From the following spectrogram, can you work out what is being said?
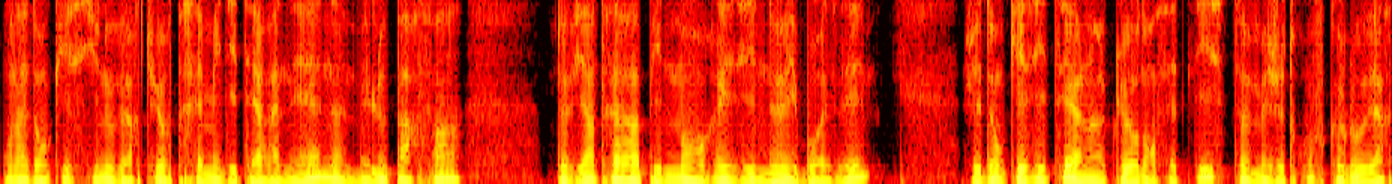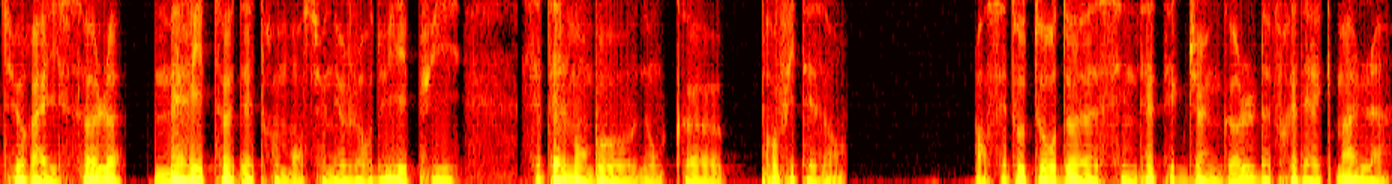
On a donc ici une ouverture très méditerranéenne, mais le parfum devient très rapidement résineux et boisé, j'ai donc hésité à l'inclure dans cette liste, mais je trouve que l'ouverture à elle seule mérite d'être mentionnée aujourd'hui, et puis c'est tellement beau, donc euh, profitez-en. Alors c'est au tour de Synthetic Jungle de Frédéric Malle.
